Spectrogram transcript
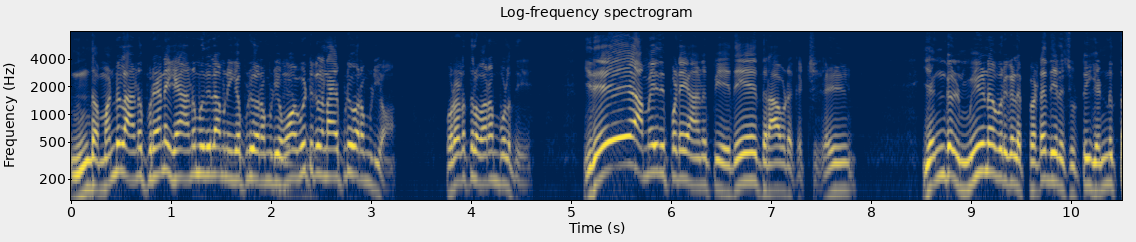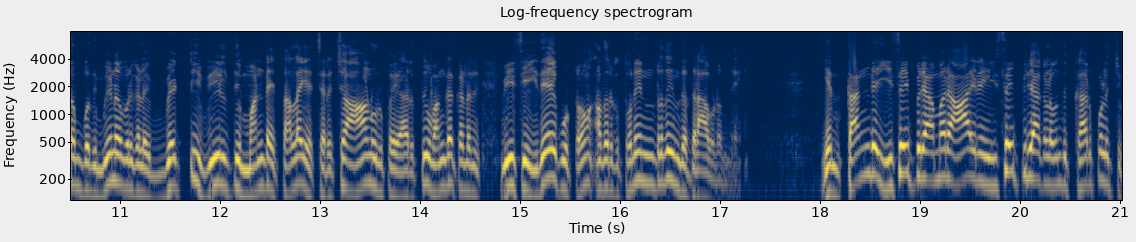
இந்த மண்ணில் அனுப்புறேன்னா ஏன் அனுமதி இல்லாமல் நீங்கள் எப்படி வர முடியும்? வீட்டுக்குள்ள நான் எப்படி வர முடியும்? ஒரு இடத்துல வரும்பொழுது இதே அமைதிப்படையை அனுப்பிய இதே திராவிட கட்சிகள் எங்கள் மீனவர்களை பெட்டதியில் சுட்டு எண்ணூத்தம்பது மீனவர்களை வெட்டி வீழ்த்தி மண்டை தலை எச்சரித்து ஆணூர் பை அறுத்து வங்கக்கடல் வீசிய இதே கூட்டம் அதற்கு துணை நின்றது இந்த திராவிடம் தான் என் தங்க இசைப்பிரியா மாதிரி ஆயிரம் இசைப்பிரியாக்களை வந்து கற்பழித்து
